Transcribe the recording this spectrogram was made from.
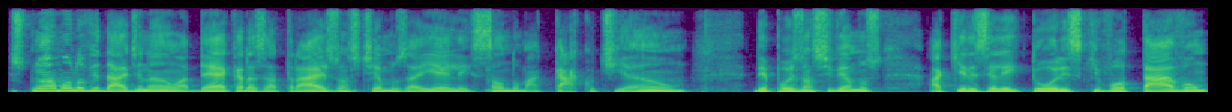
Isso não é uma novidade, não. Há décadas atrás nós tínhamos aí a eleição do macaco Tião, depois nós tivemos aqueles eleitores que votavam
